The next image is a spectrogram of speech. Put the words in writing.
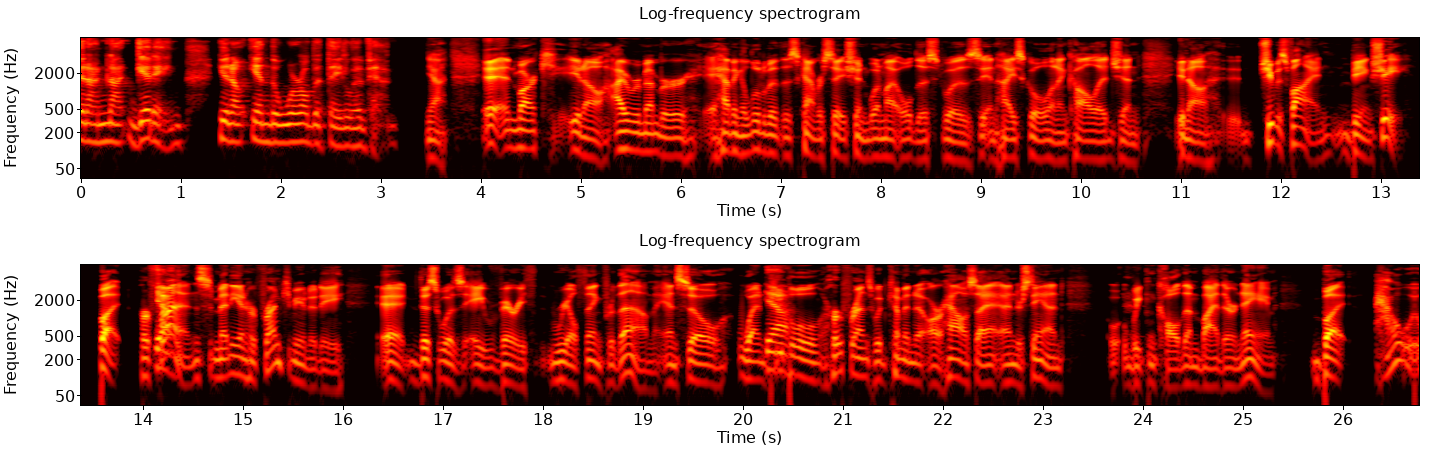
that I'm not getting, you know, in the world that they live in. Yeah. And Mark, you know, I remember having a little bit of this conversation when my oldest was in high school and in college. And, you know, she was fine being she, but her yeah. friends, many in her friend community, uh, this was a very th- real thing for them. And so when yeah. people, her friends would come into our house, I understand we can call them by their name. But how,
